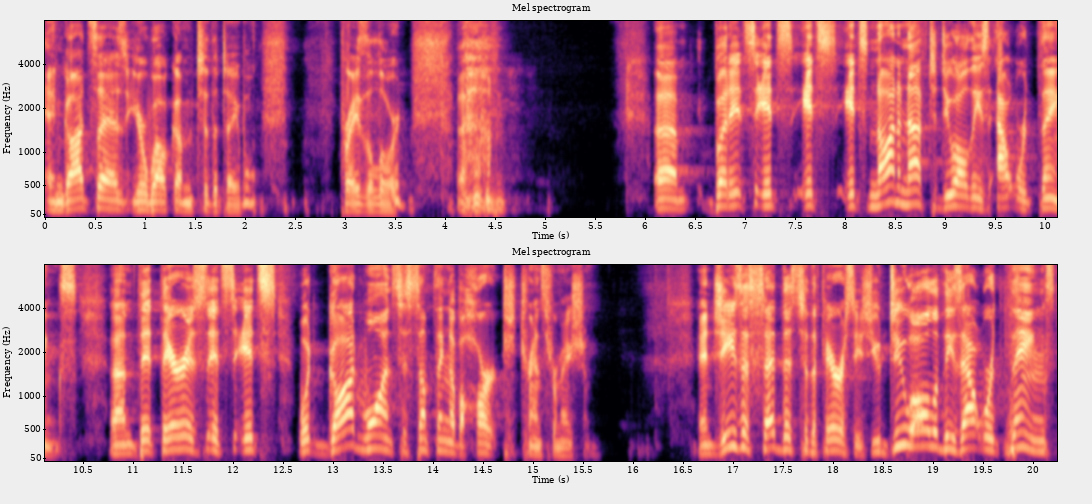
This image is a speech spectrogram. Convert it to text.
And God says, You're welcome to the table. Praise the Lord. Um, um, but it's it's it's it's not enough to do all these outward things. Um, that there is it's it's what God wants is something of a heart transformation. And Jesus said this to the Pharisees You do all of these outward things,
